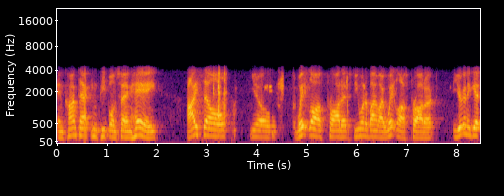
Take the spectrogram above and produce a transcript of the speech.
and contacting people and saying, "Hey, I sell, you know, weight loss products. Do you want to buy my weight loss product?" You're going to get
